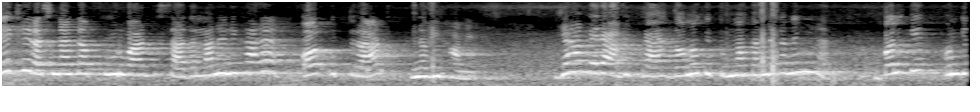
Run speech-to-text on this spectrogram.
एक ही रचना का पूर्वार्ध सादल्ला ने लिखा है और उत्तरार्ध नबी ने यह मेरा अभिप्राय दोनों की तुलना करने का नहीं है, बल्कि उनके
